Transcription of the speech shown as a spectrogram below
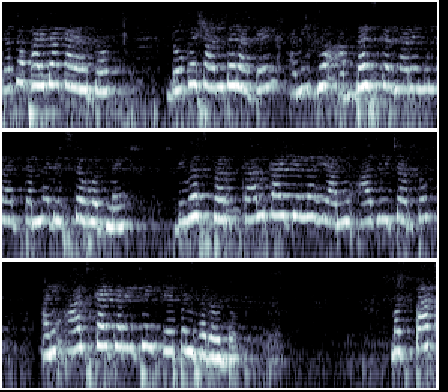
त्याचा फायदा काय होतो? डोकं शांत राहते आणि जो अभ्यास करणारे मुलं आहेत त्यांना डिस्टर्ब होत नाही. दिवसभर काल काय केलं हे आम्ही आज विचारतो आणि आज काय करायचं हे पण ठरवतो. मग पाच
